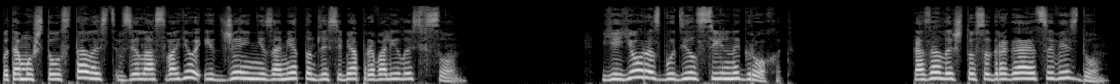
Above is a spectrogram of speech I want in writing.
потому что усталость взяла свое, и Джейн незаметно для себя провалилась в сон. Ее разбудил сильный грохот. Казалось, что содрогается весь дом.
